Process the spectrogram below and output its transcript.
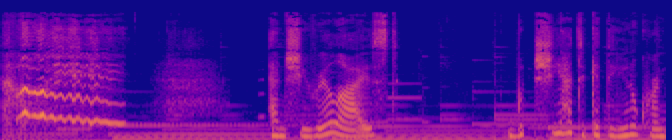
and she realized she had to get the unicorn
